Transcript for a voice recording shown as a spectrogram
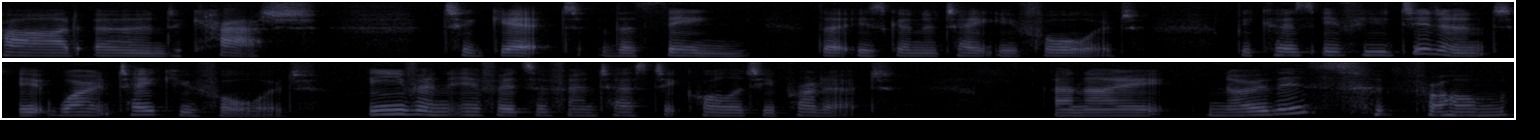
hard earned cash to get the thing that is going to take you forward. Because if you didn't, it won't take you forward, even if it's a fantastic quality product. And I know this from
